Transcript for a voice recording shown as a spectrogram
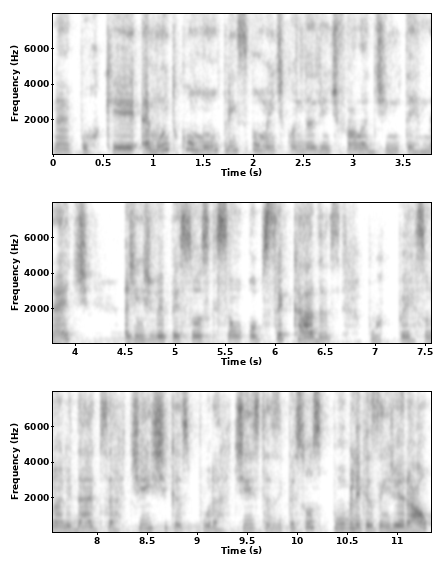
né? Porque é muito comum, principalmente quando a gente fala de internet, a gente vê pessoas que são obcecadas por personalidades artísticas, por artistas e pessoas públicas em geral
